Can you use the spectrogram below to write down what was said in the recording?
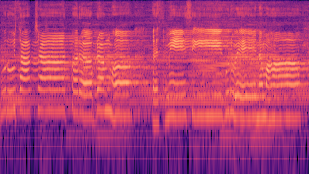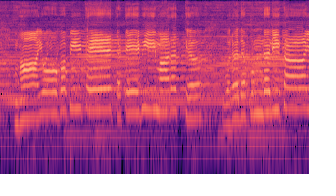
गुरु साक्षात परब्रह्म तस्मे श्री गुरुवे नमः. महायोगपीठे तटे भीमारथ्य वरद पुण्डलिकाय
